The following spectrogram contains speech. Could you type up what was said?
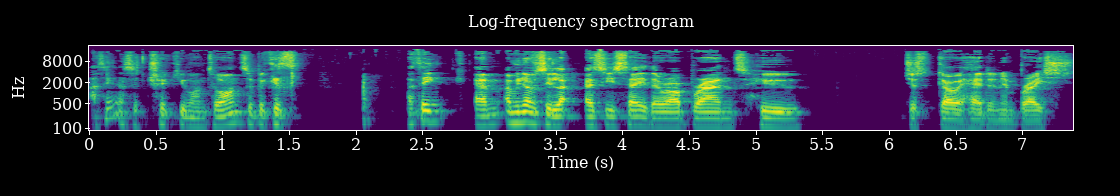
I think that's a tricky one to answer because I think, um, I mean, obviously, like, as you say, there are brands who just go ahead and embrace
